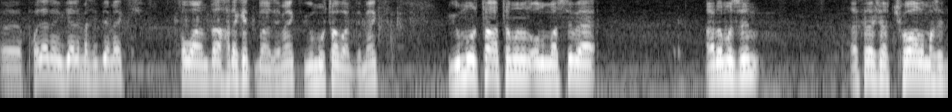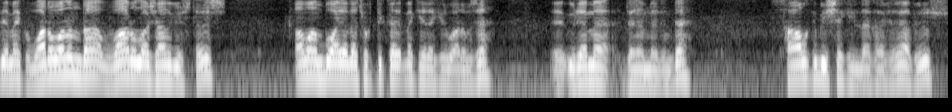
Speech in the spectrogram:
Ee, polenin gelmesi demek kovanda hareket var demek, yumurta var demek. Yumurta atımının olması ve aramızın arkadaşlar çoğalması demek varovanın da var olacağını gösterir. Aman bu aylarda çok dikkat etmek gerekir bu arımıza. Ee, üreme dönemlerinde. Sağlıklı bir şekilde arkadaşlar ne yapıyoruz?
